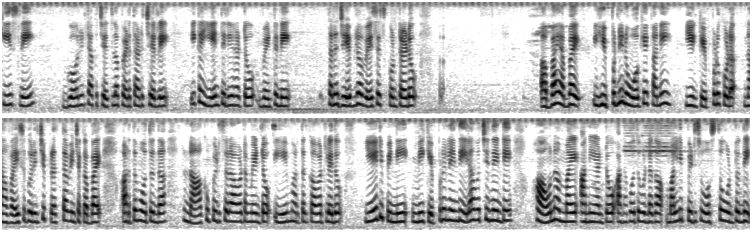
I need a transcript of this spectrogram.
కీస్ని గోరింటాకు చేతిలో పెడతాడు చెర్రి. ఇక ఏం తెలియనట్టు వెంటనే తన జేబులో వేసేసుకుంటాడు. అబ్బాయి అబ్బాయి ఇప్పుడు నేను ఓకే కానీ ఇంకెప్పుడు కూడా నా వయసు గురించి ప్రస్తావించక అబ్బాయి. అర్థమవుతుందా? నాకు పిడుసు రావటం ఏంటో ఏం అర్థం కావట్లేదు. ఏంటి పిన్ని మీకెప్పుడు లేనిది ఇలా వచ్చిందేంటి? అవునమ్మాయి అని అంటూ అనబోతూ ఉండగా మళ్ళీ పిడుసు వస్తూ ఉంటుంది.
